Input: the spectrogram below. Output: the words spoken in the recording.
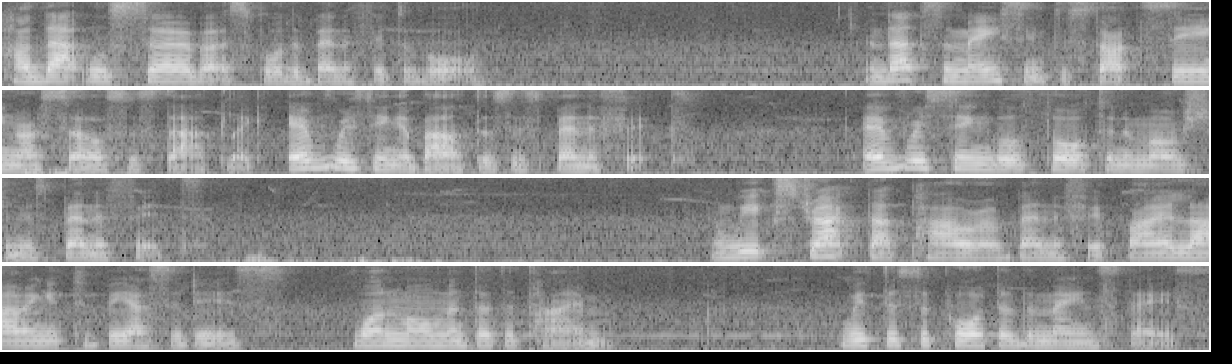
how that will serve us for the benefit of all. And that's amazing to start seeing ourselves as that. Like everything about us is benefit. Every single thought and emotion is benefit. And we extract that power of benefit by allowing it to be as it is, one moment at a time, with the support of the mainstays.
